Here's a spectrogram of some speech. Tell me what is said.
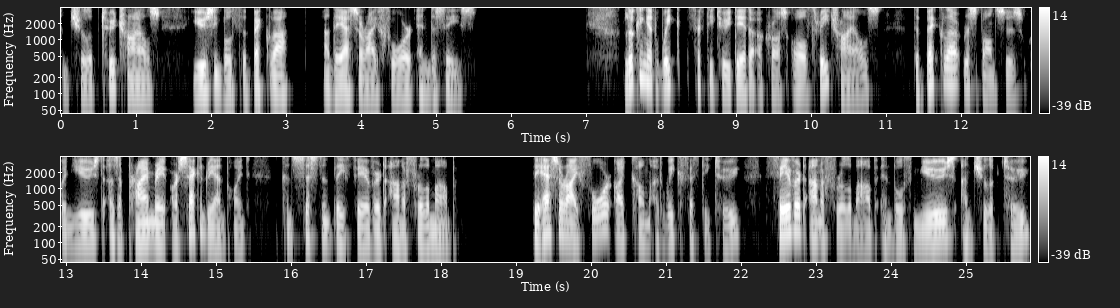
and TULIP-2 trials using both the BICLA and the SRI4 indices. Looking at week 52 data across all three trials, the BICLA responses when used as a primary or secondary endpoint consistently favored anifrolumab. The SRI-4 outcome at week 52 favoured anifrolumab in both MUSE and TULIP-2.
